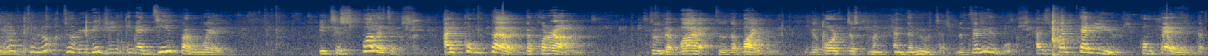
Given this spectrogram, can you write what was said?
We have to look to religion in a deeper way. It is politics. I compare the Quran to the, Bi- to the Bible, the Old Testament and the New Testament, the three books. I spent 10 years comparing them.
